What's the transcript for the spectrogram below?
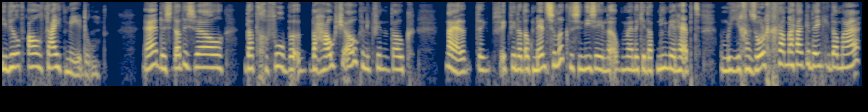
Je wilt altijd meer doen. Hè? Dus dat is wel, dat gevoel be- behoud je ook. En ik vind het ook, nou ja, dat, ik, ik vind dat ook menselijk. Dus in die zin, op het moment dat je dat niet meer hebt, dan moet je je gaan zorgen gaan maken, denk ik dan maar.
